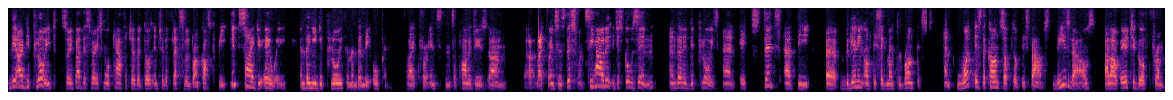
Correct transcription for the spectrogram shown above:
they are deployed. So you've got this very small catheter that goes into the flexible bronchoscopy inside your airway, and then you deploy them, and then they open. Like for instance, apologies, um, uh, like for instance, this one. See how it, it just goes in, and then it deploys, and it sits at the uh, beginning of the segmental bronchus. And what is the concept of these valves? These valves allow air to go from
